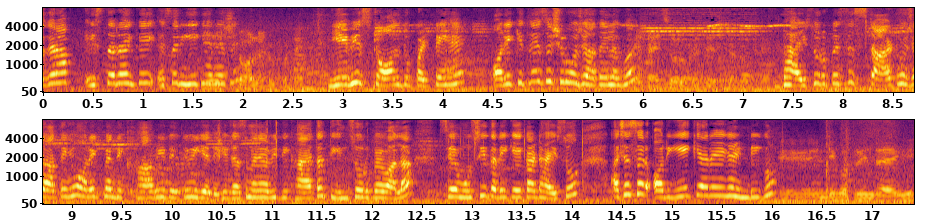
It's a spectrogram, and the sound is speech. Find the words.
अगर आप इस तरह के सर ये क्या रहे दुपट्टे। ये भी स्टॉल दुपट्टे हैं और ये कितने से शुरू हो जाते हैं लगभग? ढाई सौ रुपये से स्टार्ट हो। जाते हैं और एक मैं दिखा भी देती हूँ। ये देखिए जैसे मैंने अभी दिखाया था तीन सौ रुपये वाला सेम उसी तरीके का ढाई सौ। अच्छा सर और ये क्या रहेगा इंडिगो? आएगी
